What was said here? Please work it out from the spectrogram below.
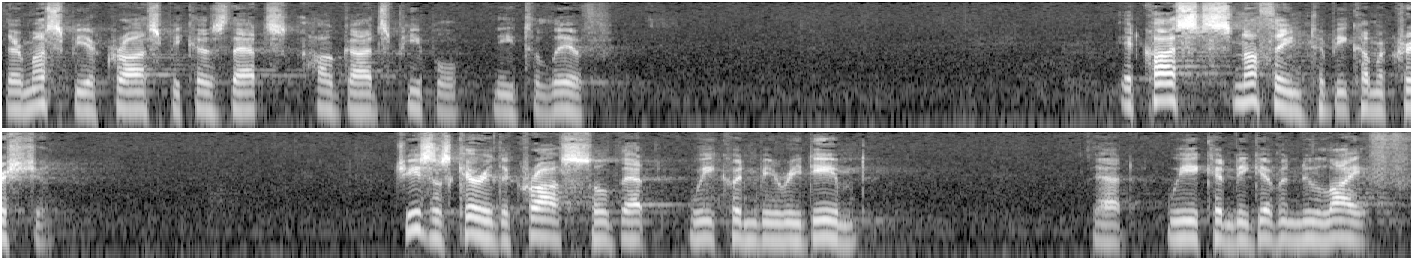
There must be a cross because that's how God's people need to live. It costs nothing to become a Christian. Jesus carried the cross so that we could be redeemed, that we can be given new life.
